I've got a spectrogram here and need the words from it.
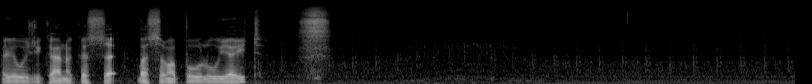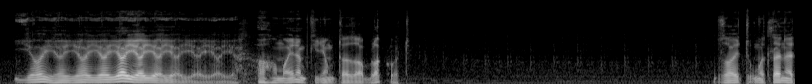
A Józsikának össze basszam a pólójait. Jaj, jaj, jaj, jaj, jaj, jaj, jaj, jaj, jaj, jaj. Ha, majdnem kinyomta az ablakot. Az ajtómat le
